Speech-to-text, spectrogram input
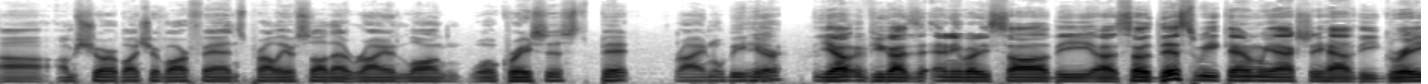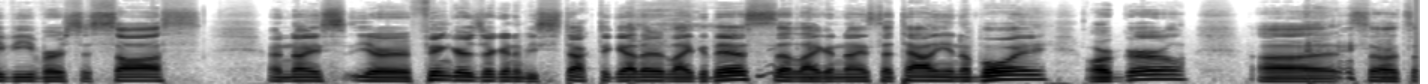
Uh, I'm sure a bunch of our fans probably have saw that Ryan Long woke racist bit. Ryan will be here. Yeah, if you guys anybody saw the uh, so this weekend we actually have the gravy versus sauce. A nice your fingers are going to be stuck together like this, uh, like a nice Italian a boy or girl. Uh, so it's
